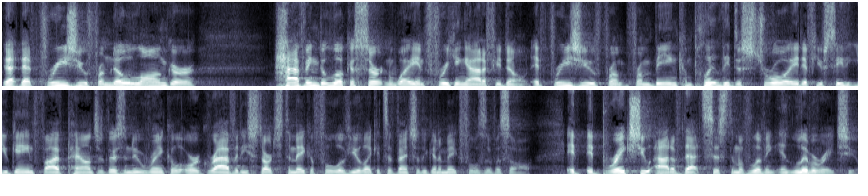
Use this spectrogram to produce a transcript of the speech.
That, that frees you from no longer having to look a certain way and freaking out if you don't. It frees you from, from being completely destroyed if you see that you gain five pounds or there's a new wrinkle or gravity starts to make a fool of you like it's eventually going to make fools of us all. It, it breaks you out of that system of living, it liberates you.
